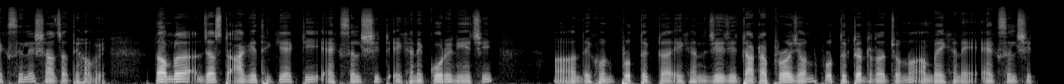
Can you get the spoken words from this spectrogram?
এক্সেলে সাজাতে হবে। তো আমরা জাস্ট আগে থেকে একটি এক্সেল শিট এখানে করে নিয়েছি। দেখুন, প্রত্যেকটা এখানে যে যে ডাটা প্রয়োজন, প্রত্যেকটা ডাটার জন্য আমরা এখানে এক্সেল শিট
